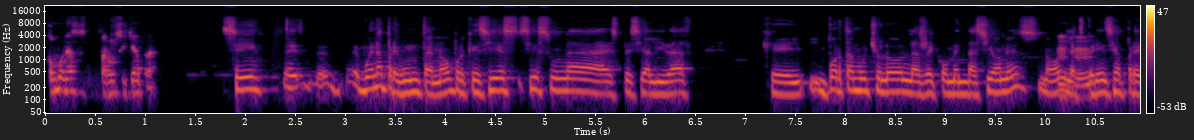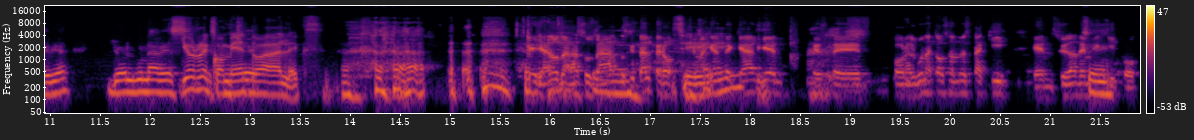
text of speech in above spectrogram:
¿Cómo le haces para un psiquiatra? Sí, buena pregunta, ¿no? Porque sí es, sí es una especialidad que importa mucho luego las recomendaciones, ¿no? La experiencia previa. Yo alguna vez. Yo recomiendo a Alex. que ya nos dará sus datos y tal, pero imagínate que alguien este, por alguna causa no está aquí en Ciudad de México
